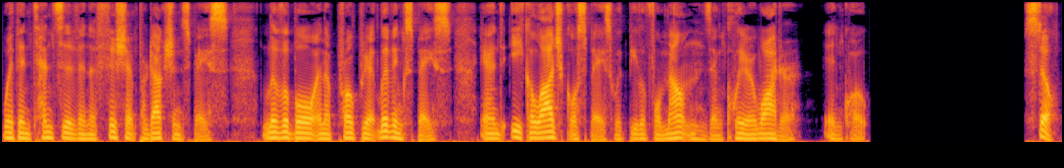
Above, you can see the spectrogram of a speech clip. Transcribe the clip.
with intensive and efficient production space, livable and appropriate living space, and ecological space with beautiful mountains and clear water. Still,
